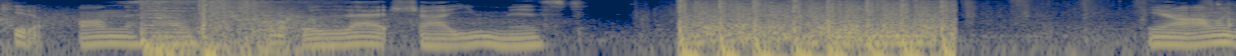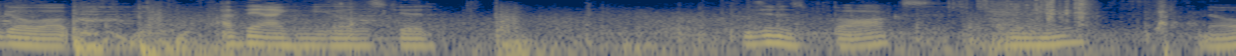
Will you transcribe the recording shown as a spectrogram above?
Kid on the house. What was that shot? You missed. You know, I'm gonna go up. I think I can kill this kid. He's in his box. In here? No.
